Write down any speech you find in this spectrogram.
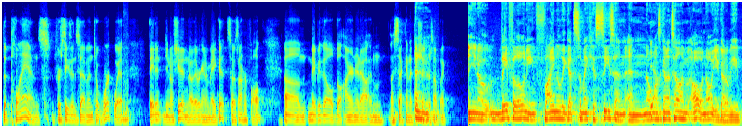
the plans for season seven to work with. They didn't, you know, she didn't know they were going to make it, so it's not her fault. Um, maybe they'll they'll iron it out in a second edition or something. And, you know, Dave Filoni finally gets to make his season, and no Yeah. one's gonna tell him, "Oh no, you gotta be,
